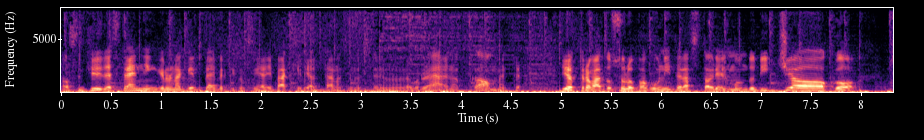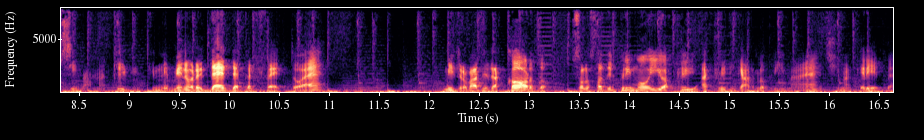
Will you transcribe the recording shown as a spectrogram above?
ho sentito di Death Stranding non ha gameplay perché consegnare i pacchi in realtà è una situazione non lavoro reale, no comment. Io ho trovato solo poco unite la storia e il mondo di gioco. Sì, ma, ma che, che nemmeno Red Dead è perfetto, eh? Mi trovate d'accordo? Sono stato il primo io a, cri- a criticarlo prima, eh? Ci mancherebbe.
